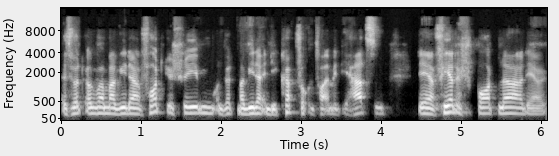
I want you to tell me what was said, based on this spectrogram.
es wird irgendwann mal wieder fortgeschrieben und wird mal wieder in die Köpfe und vor allem in die Herzen der Pferdesportler, der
